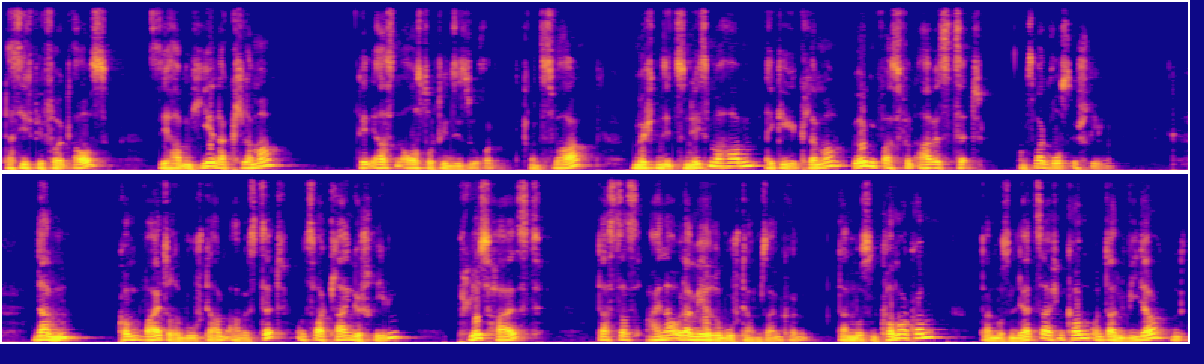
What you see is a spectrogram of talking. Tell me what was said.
Das sieht wie folgt aus. Sie haben hier in der Klammer den ersten Ausdruck, den Sie suchen. Und zwar möchten Sie zunächst mal haben, eckige Klammer, irgendwas von A bis Z. Und zwar groß geschrieben. Dann kommen weitere Buchstaben A bis Z, und zwar klein geschrieben. Plus heißt, dass das einer oder mehrere Buchstaben sein können. Dann muss ein Komma kommen, dann muss ein Leerzeichen kommen und dann wieder eine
